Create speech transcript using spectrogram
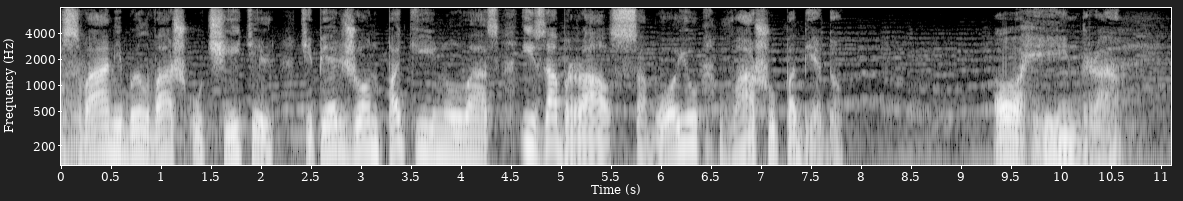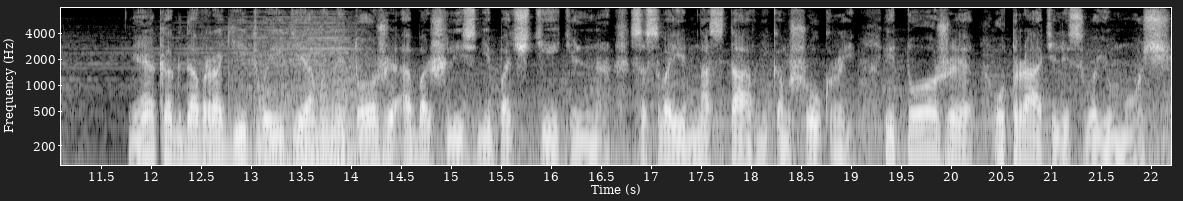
с вами был ваш учитель, теперь же он покинул вас и забрал с собою вашу победу. О, Индра! Некогда враги твои демоны тоже обошлись непочтительно со своим наставником Шукрой и тоже утратили свою мощь.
